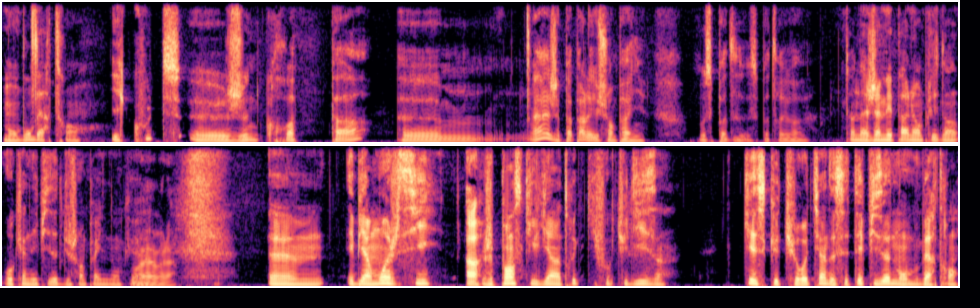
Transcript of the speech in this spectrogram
mon bon Bertrand? Écoute, je ne crois pas. Euh, Ah, j'ai pas parlé du champagne. Bon, c'est pas, c'est pas très grave. T'en as jamais parlé en plus dans aucun épisode du Champagne, donc. euh, Ouais, voilà. Euh, eh bien, moi, si. Ah. Je pense qu'il y a un truc qu'il faut que tu dises. Qu'est-ce que tu retiens de cet épisode, mon Bertrand?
